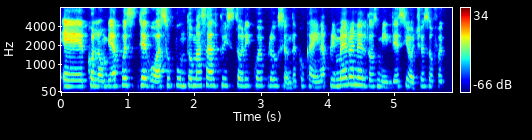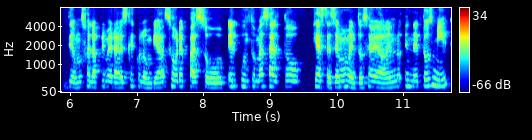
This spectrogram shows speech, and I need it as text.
Eh, Colombia pues llegó a su punto más alto histórico de producción de cocaína primero en el 2018, eso fue, digamos, fue la primera vez que Colombia sobrepasó el punto más alto que hasta ese momento se había dado en, en el 2000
